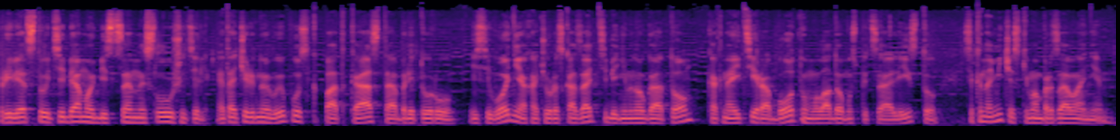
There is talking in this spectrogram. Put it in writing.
Приветствую тебя, мой бесценный слушатель. Это очередной выпуск подкаста Абритуру. И сегодня я хочу рассказать тебе немного о том, как найти работу молодому специалисту с экономическим образованием.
